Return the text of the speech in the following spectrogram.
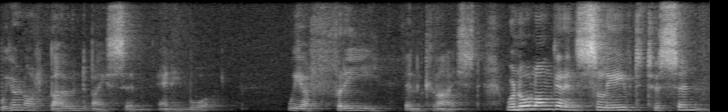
We are not bound by sin anymore. We are free in Christ. We're no longer enslaved to sin.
